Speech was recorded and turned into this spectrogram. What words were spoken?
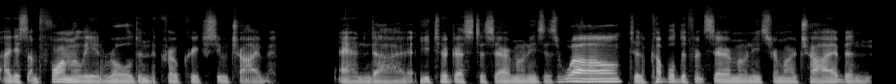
I guess I'm formally enrolled in the Crow Creek Sioux tribe. And uh, he took us to ceremonies as well, to a couple different ceremonies from our tribe, and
